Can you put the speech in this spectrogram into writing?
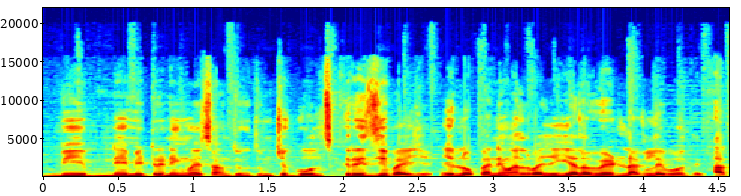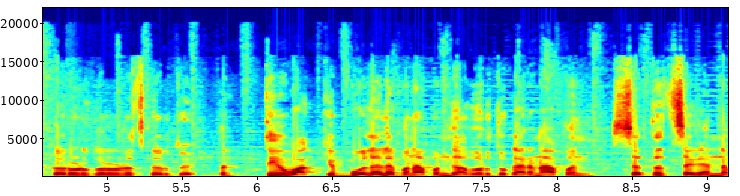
मी नेहमी ट्रेनिंगमध्ये सांगतो की तुमचे गोल्स क्रेझी पाहिजे. म्हणजे लोकांनी म्हणायला पाहिजे याला वेळ लागले बहुतेक. हा करोड करोडच करतोय. पण ते वाक्य बोलायला पण आपण घाबरतो कारण आपण सतत सगळ्यांना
